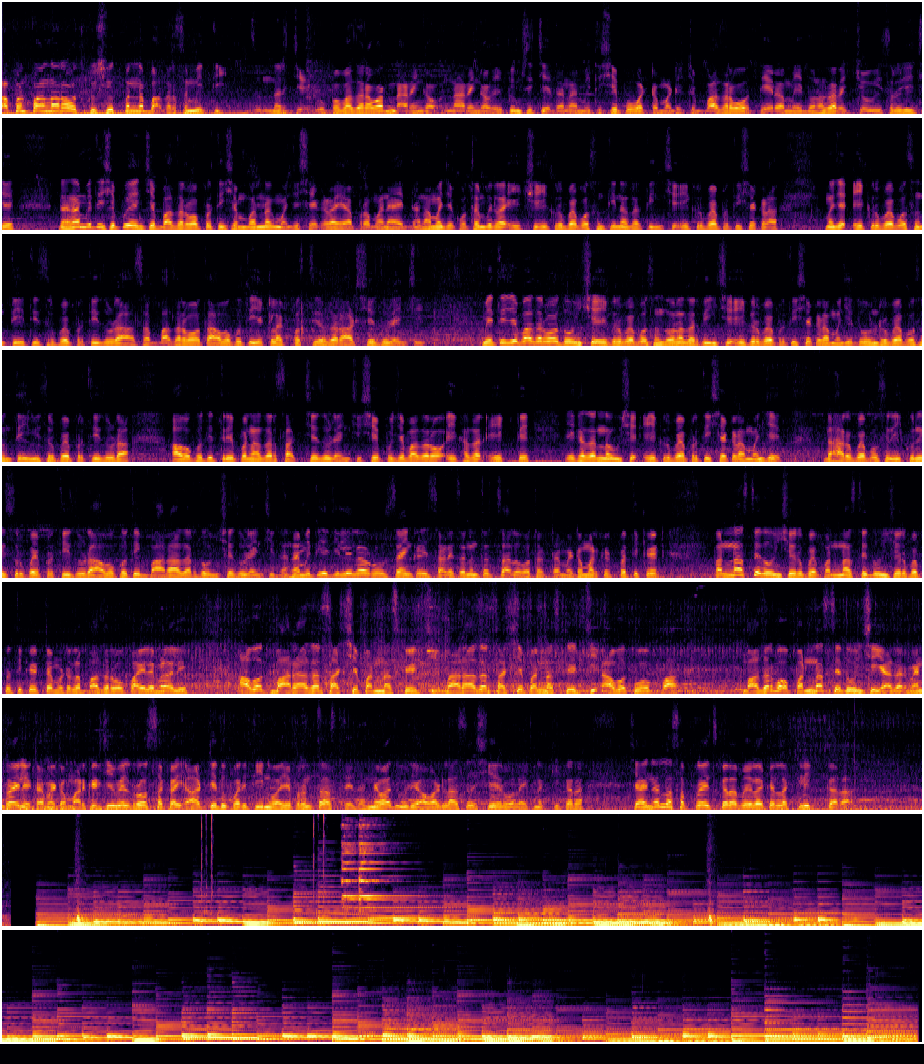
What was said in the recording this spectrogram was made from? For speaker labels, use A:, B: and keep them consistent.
A: आपण पाहणार आहोत कृषी उत्पन्न बाजार समिती जुन्नरचे उपबाजारावर नारेंगाव. नारेंगाव एपीएमसीचे धनामिती शेपू व टमाट्याचे बाजारभाव तेरा मे दोन हजार चोवीस रोजीचे. धनामिती शेपू यांचे बाजारभाव प्रति शंभर नग म्हणजे शेकडा. याप्रमाणे आहेत धना म्हणजे कोथंबीरला एकशे एक रुपयापासून तीन हजार तीनशे एक रुपया प्रति शेकडा म्हणजे एक रुपयापासून तेहतीस रुपये प्रति जुडा असा बाजारभाव तर आवक होती. एक लाख पस्तीस हजार आठशे जुड्यांची. मेथीचे बाजारभाव दोनशे एक रुपयापासून दोन हजार तीनशे एक रुपया प्रति शेकडा म्हणजे दोन रुपयापासून तेवीस रुपये प्रति जुडा. आवक होती त्रेपन्न हजार सातशे जुड्यांची. शेपूचे बाजारभाव एक हजार एक ते एक हजार नऊशे एक रुपया प्रति शेकडा म्हणजेच दहा रुपयापासून एकोणीस रुपये प्रति जुडा. आवक होती बारा हजार दोनशे जुड्यांची. धनामिती या जिल्ह्याला रोज सायंकाळी साडेसानंतर चालू होतं टमॅटो मार्केट प्रति क्रेट पन्नास ते दोनशे रुपये पन्नास ते दोनशे रुपये प्रति क्रेट टमॅटोला बाजारभाव पाहायला मिळाले. आवक बारा हजार सातशे पन्नास क्रेटची. बारा हजार सातशे पन्नास क्रेटची आवक व बा बाजारभाव पन्नास ते दोनशे या दरम्यान राहिले. टमॅटो मार्केटची वेळ रोज सकाळी आठ ते दुपारी तीन वाजेपर्यंत असते. धन्यवाद. व्हिडिओ आवडला असेल शेअर व लाईक नक्की करा. चॅनलला सबस्क्राईब करा बेलायकनला क्लिक करा.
